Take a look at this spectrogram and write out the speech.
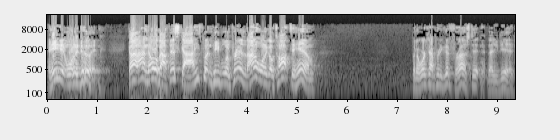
And he didn't want to do it. God, I know about this guy. He's putting people in prison. I don't want to go talk to him. But it worked out pretty good for us, didn't it, that he did?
